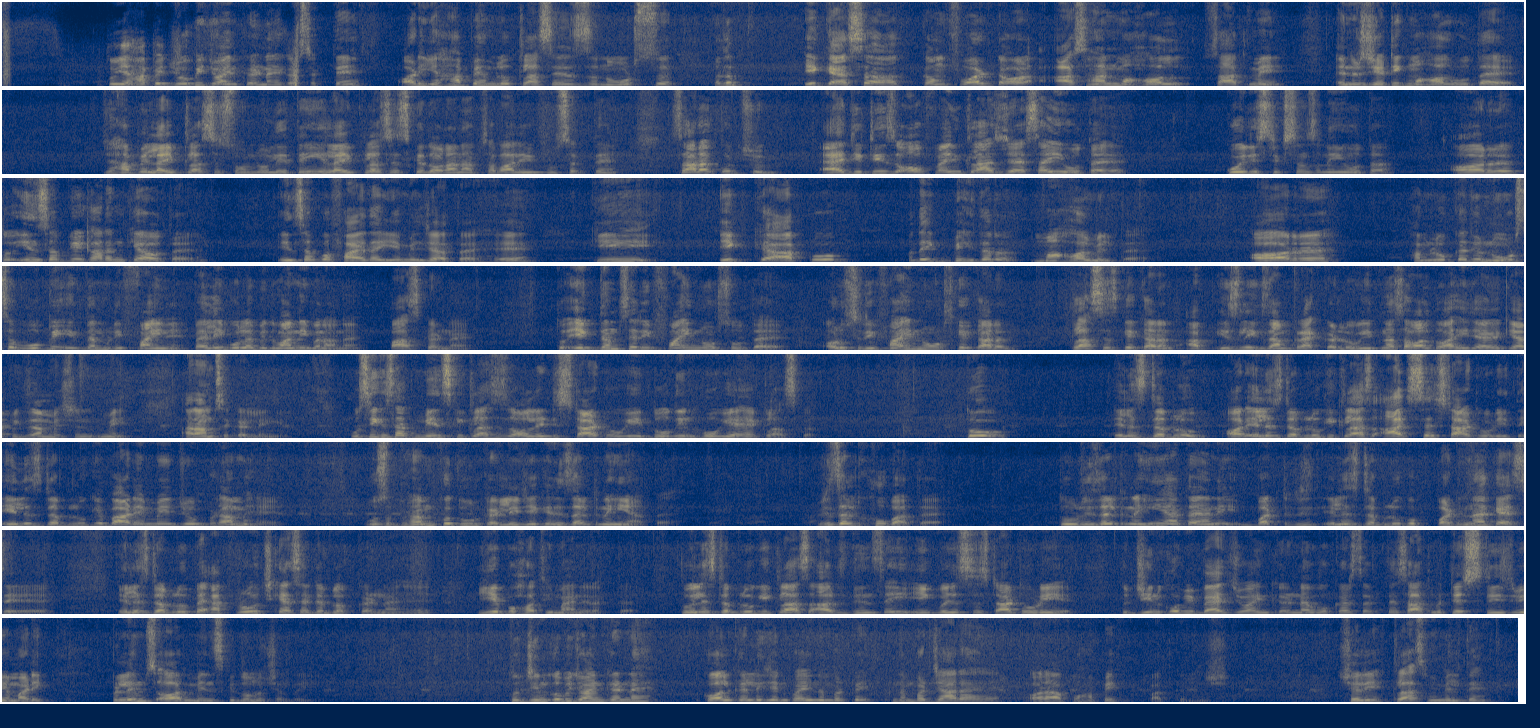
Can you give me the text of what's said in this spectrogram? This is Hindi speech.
तो यहाँ पे जो भी ज्वाइन करना है, कर सकते हैं। और यहाँ पे हम लोग क्लासेस नोट्स मतलब एक ऐसा कंफर्ट और आसान माहौल साथ में एनर्जेटिक माहौल होता है। जहाँ पे लाइव क्लासेस तो हम लोग लेते हैं, ये लाइव क्लासेस के दौरान आप सवाल भी पूछ सकते हैं। सारा कुछ as it is offline class जैसा ही होता है, कोई रिस्ट्रिक्शंस नहीं होता। और तो इन सब के कारण क्या होता है? इन सबको फ़ायदा ये मिल जाता है कि एक आपको मतलब एक बेहतर माहौल मिलता है। और हम लोग का जो नोट्स है, वो भी एकदम रिफाइन है। पहले ही बोला विद्वान बनाना है पास करना है। तो एकदम से रिफाइन नोट्स होता है। और उस रिफाइन नोट्स के कारण क्लासेस के कारण आप इजीली एग्ज़ाम क्रैक कर लोगे। इतना सवाल तो आ ही जाएगा कि आप एग्जामिनेशन में आराम से कर लेंगे। उसी के साथ मेंस की क्लासेस ऑलरेडी स्टार्ट हो गई, दो दिन हो गया है क्लास का। तो LSW और एल की क्लास आज से स्टार्ट हो रही है। तो LSW के बारे में जो भ्रम है, उस भ्रम को दूर कर लीजिए कि रिज़ल्ट नहीं आता है। रिज़ल्ट खूब आता है। तो रिज़ल्ट नहीं आता यानी बट LSW को पढ़ना कैसे है? एल पे अप्रोच कैसे डेवलप करना है? ये बहुत ही मायने रखता है। तो LSW की क्लास आज दिन से ही एक बजे से स्टार्ट हो रही है। तो जिनको भी बैच ज्वाइन करना है, वो कर सकते हैं। साथ में टेस्ट सीरीज़ भी हमारी प्रिलिम्स और मेंस की दोनों चल रही है। तो जिनको भी ज्वाइन करना है, कॉल कर लीजिए इंक्वायरी नंबर पे। नंबर जा रहा है और आप वहाँ पे बात कर लीजिए। चलिए क्लास में मिलते हैं।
